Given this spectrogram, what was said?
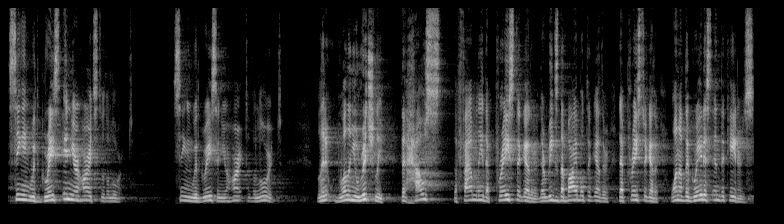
singing with grace in your hearts to the Lord. Singing with grace in your heart to the Lord. Let it dwell in you richly. The house, the family that prays together, that reads the Bible together, that prays together. One of the greatest indicators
